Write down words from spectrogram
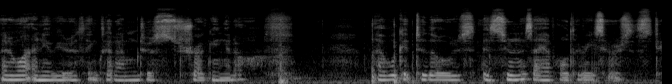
I don't want any of you to think that I'm just shrugging it off. I will get to those as soon as I have all the resources to.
